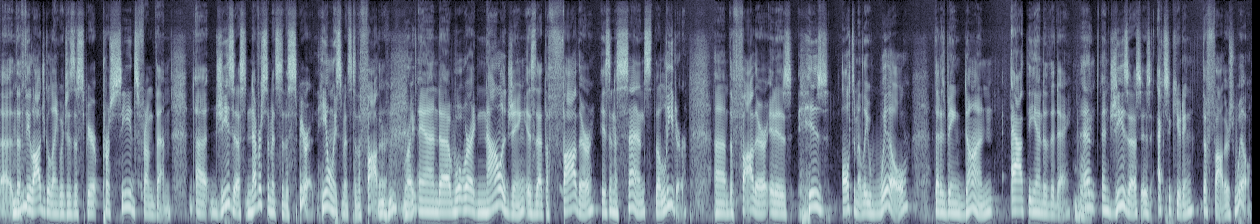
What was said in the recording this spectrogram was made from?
Uh, The theological language is the Spirit proceeds from them. Uh, Jesus never submits to the Spirit; he only submits to the Father. Right. And uh, what we're acknowledging is that the Father is, in a sense, the leader. Um, the Father, it is His ultimately will that is being done at the end of the day. And and Jesus is executing the Father's will.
